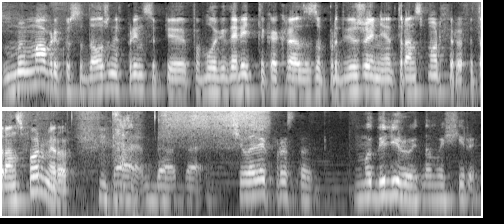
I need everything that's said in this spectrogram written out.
Мы Маврикуса должны, в принципе, поблагодарить-то как раз за продвижение трансморферов и трансформеров. Да, да, да. Человек просто моделирует нам эфиры.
